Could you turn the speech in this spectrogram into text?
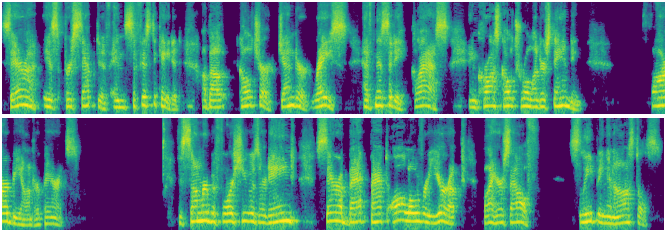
Sarah is perceptive and sophisticated about culture, gender, race, ethnicity, class, and cross cultural understanding, far beyond her parents. The summer before she was ordained, Sarah backpacked all over Europe by herself, sleeping in hostels.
